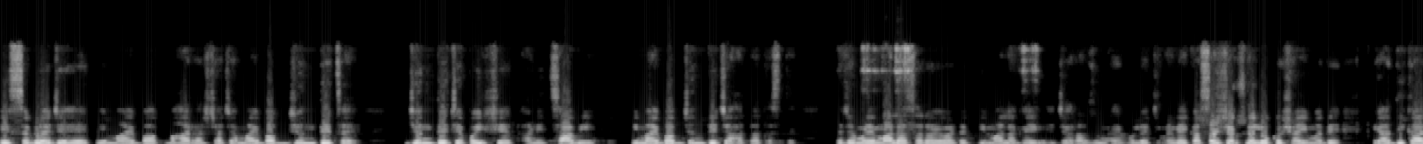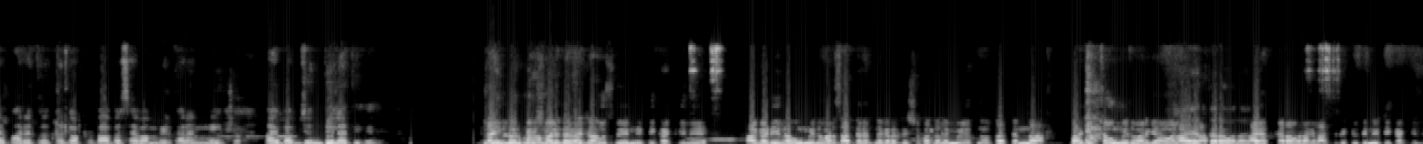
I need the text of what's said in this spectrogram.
हे सगळं जे आहे ते मायबाप महाराष्ट्राच्या मायबाप जनतेचं आहे. जनतेचे पैसे आहेत आणि चावी ही मायबाप जनतेच्या हातात असते. त्याच्यामुळे मला असं नाही वाटत की मला काही याच्यावर अजून काही बोलायचे कारण का एका सशक्त लोकशाहीमध्ये हे अधिकार भारतरत्न डॉक्टर बाबासाहेब आंबेडकरांनी मायबाप जनतेला दिलेले. भोसले टीका केली आहे. आघाडीला उमेदवार साताऱ्यात नगराध्यक्ष पदाला मिळत नव्हता. त्यांना भाजपचा उमेदवार घ्यावा लागला. आयात करावा लागला. आयात करावा लागला. असे देखील त्यांनी टीका केली.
